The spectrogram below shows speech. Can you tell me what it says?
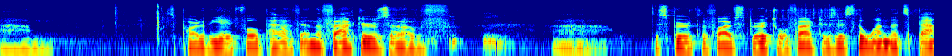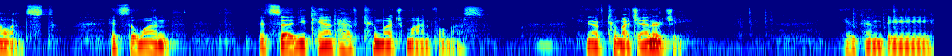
Um, it's part of the Eightfold Path, and the factors of uh, the spirit, the five spiritual factors. It's the one that's balanced. It's the one. It said you can't have too much mindfulness. You can have too much energy. You can be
